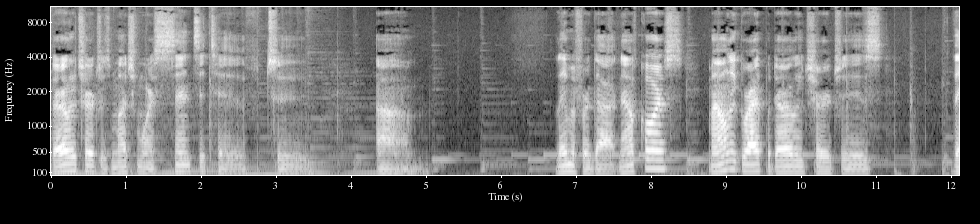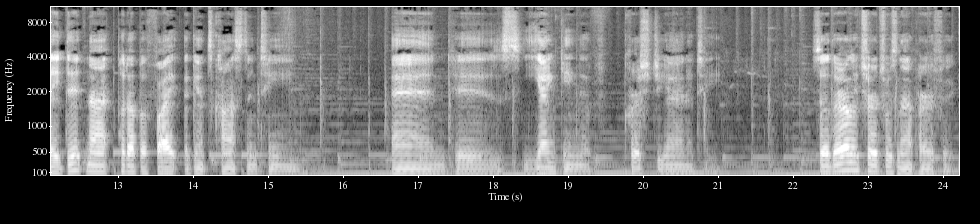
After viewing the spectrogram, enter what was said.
The early church was much more sensitive to um, living for God. Now, of course, my only gripe with the early church is they did not put up a fight against Constantine and his yanking of Christianity. So the early church was not perfect.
